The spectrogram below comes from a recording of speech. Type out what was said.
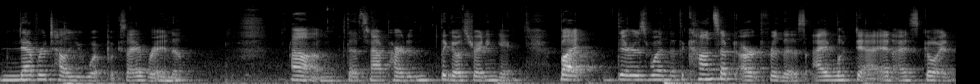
never tell you what books I have written. No. Um, that's not part of the ghostwriting game. But there is one that the concept art for this I looked at and I was going,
